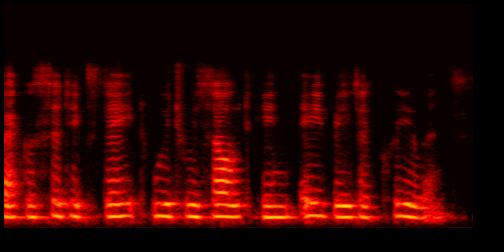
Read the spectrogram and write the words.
phagocytic state, which result in A beta clearance.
